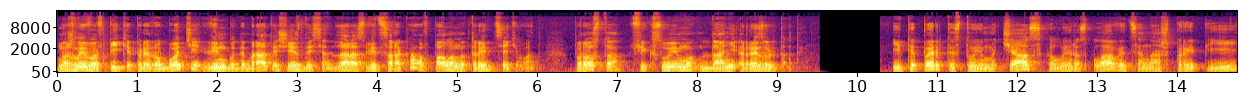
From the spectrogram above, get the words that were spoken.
Можливо, в піки при роботі він буде брати 60. Зараз від 40 впало на 30 Вт. Просто фіксуємо дані результати. І тепер тестуємо час, коли розплавиться наш припій,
